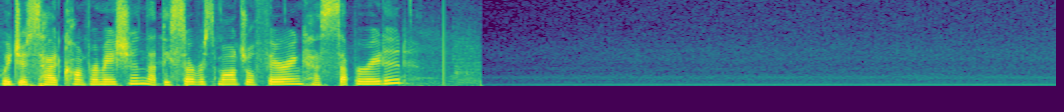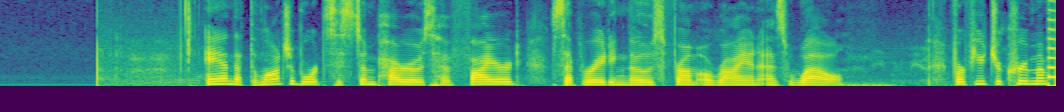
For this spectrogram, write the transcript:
We just had confirmation that the service module fairing has separated. And that the launch abort system pyros have fired, separating those from Orion as well. For future crew members,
